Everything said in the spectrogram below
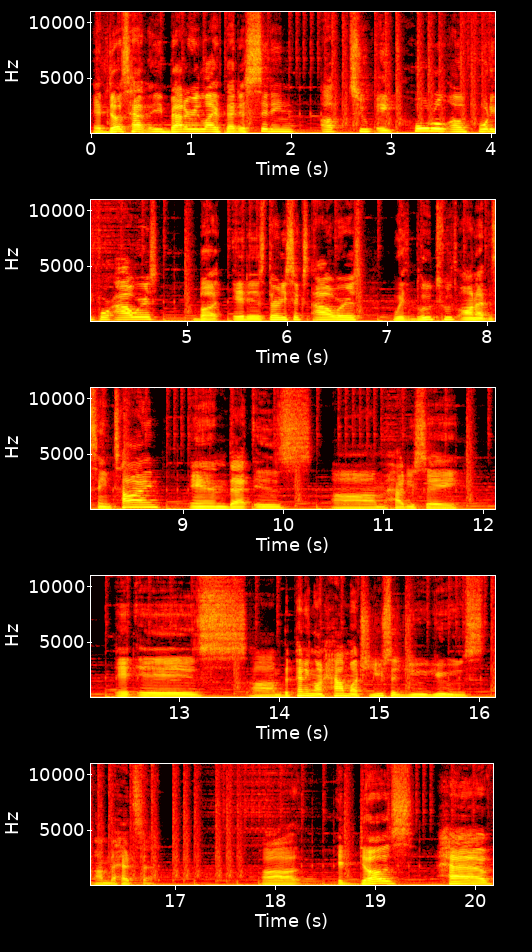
It does have a battery life that is sitting up to a total of 44 hours, but it is 36 hours with Bluetooth on at the same time. And that is um, how do you say, it is um, depending on how much usage you use on the headset. Uh, it does have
